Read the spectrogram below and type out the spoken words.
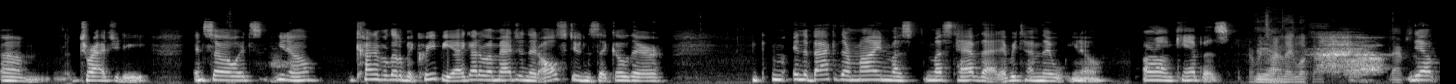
um, tragedy. And so it's you know kind of a little bit creepy. I got to imagine that all students that go there, in the back of their mind, must must have that every time they you know are on campus. Every Yeah. time they look up. Absolutely. Yep.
